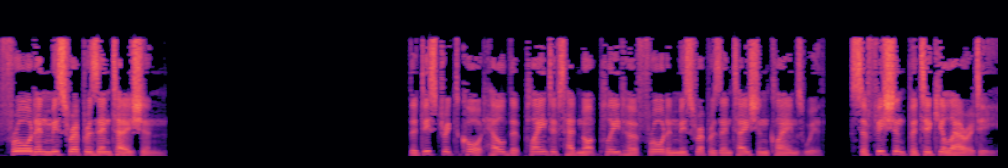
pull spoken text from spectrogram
Fraud and misrepresentation The district court held that plaintiffs had not plead her fraud and misrepresentation claims with sufficient particularity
